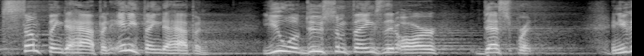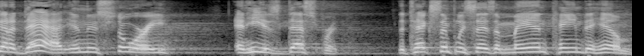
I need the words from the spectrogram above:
something to happen, anything to happen, you will do some things that are desperate. And you got a dad in this story, and he is desperate. The text simply says, A man came to him.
